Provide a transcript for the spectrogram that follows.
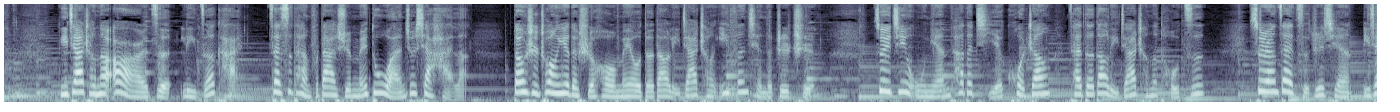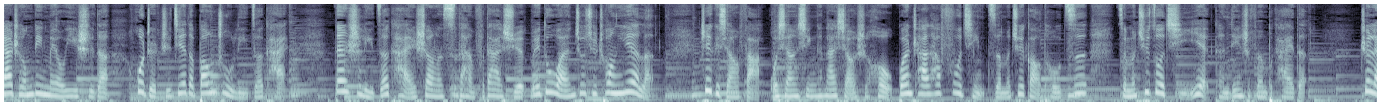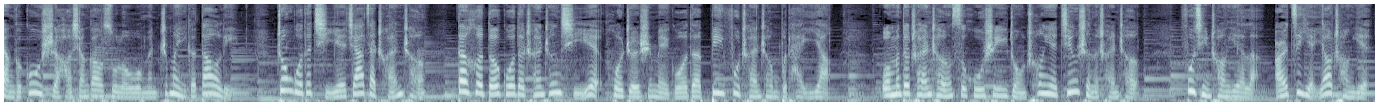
李嘉诚的二儿子李泽楷在斯坦福大学没读完就下海了。当时创业的时候没有得到李嘉诚一分钱的支持，最近五年他的企业扩张才得到李嘉诚的投资。虽然在此之前李嘉诚并没有意识的或者直接的帮助李泽楷，但是李泽楷上了斯坦福大学没读完就去创业了，这个想法我相信跟他小时候观察他父亲怎么去搞投资、怎么去做企业肯定是分不开的。这两个故事好像告诉了我们这么一个道理：中国的企业家在传承，但和德国的传承企业或者是美国的必富传承不太一样。我们的传承似乎是一种创业精神的传承，父亲创业了，儿子也要创业，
